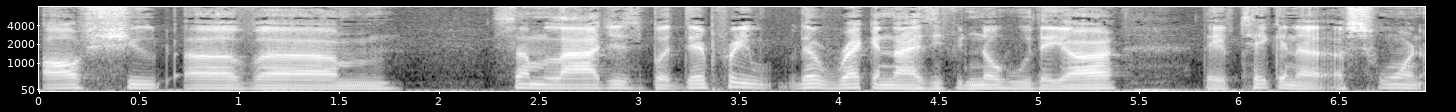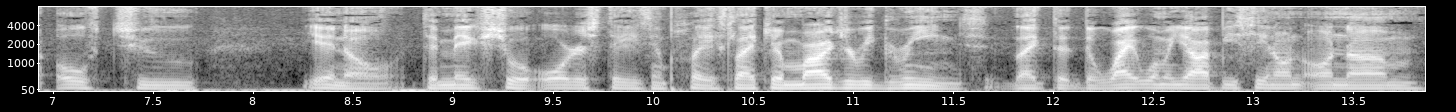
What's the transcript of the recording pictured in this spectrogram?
offshoot of um, some lodges, but they're pretty. They're recognized if you know who they are. They've taken a, a sworn oath to, you know, to make sure order stays in place. Like your Marjorie Greenes, like the, the white woman y'all be seeing on on um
